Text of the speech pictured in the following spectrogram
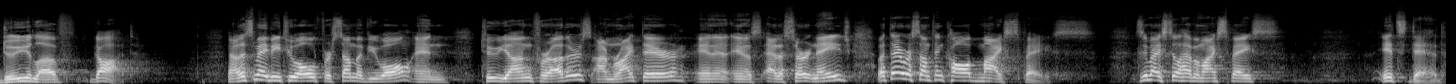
Do you love God? Now, this may be too old for some of you all and too young for others. I'm right there in a, in a, at a certain age, but there was something called MySpace. Does anybody still have a MySpace? It's dead.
